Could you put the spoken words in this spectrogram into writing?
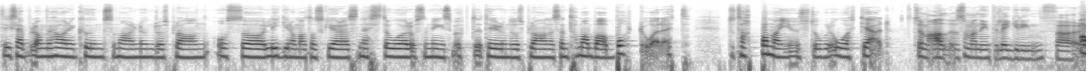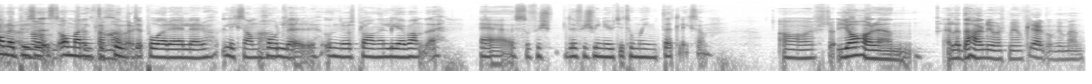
till exempel om vi har en kund som har en underhållsplan och så ligger de att de ska göras nästa år och sen är det ingen som uppdaterar underhållsplanen sen tar man bara bort året. Då tappar man ju en stor åtgärd. Som, all, som man inte lägger in för Ja men precis, någon om man inte framöver. skjuter på det eller liksom Ah, håller underhållsplanen levande. Eh, så förs- det försvinner ut i tomma intet liksom. Ja, jag förstår. Jag har en, eller det här har ni varit med om flera gånger, men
